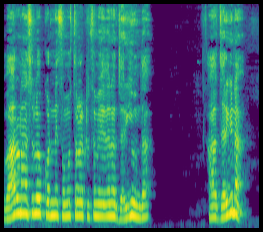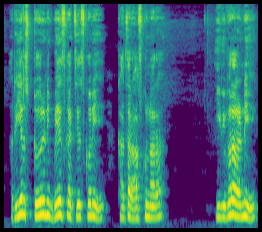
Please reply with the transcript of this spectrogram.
వారణాసిలో కొన్ని సంవత్సరాల క్రితం ఏదైనా జరిగి ఉందా? ఆ జరిగిన రియల్ స్టోరీని బేస్గా చేసుకొని కథ రాసుకున్నారా? ఈ వివరాలన్నీ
